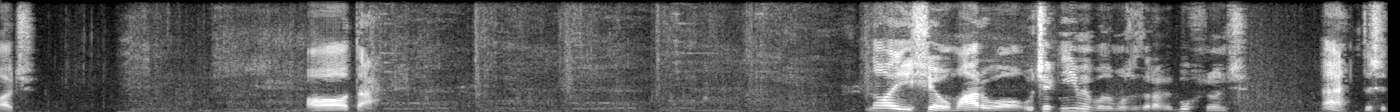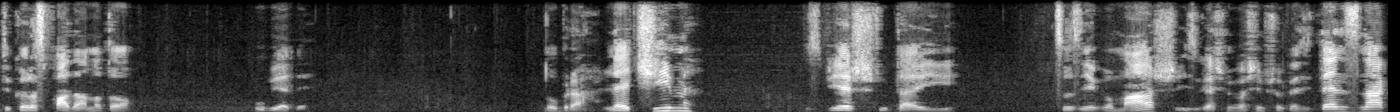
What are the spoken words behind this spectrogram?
Chodź. O tak. No i się umarło. Ucieknijmy, bo to może zaraz wybuchnąć. E, to się tylko rozpada, no to... U biedy. Dobra, lecim. Zbierz tutaj co z niego masz i zgaśmy właśnie przy okazji ten znak.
